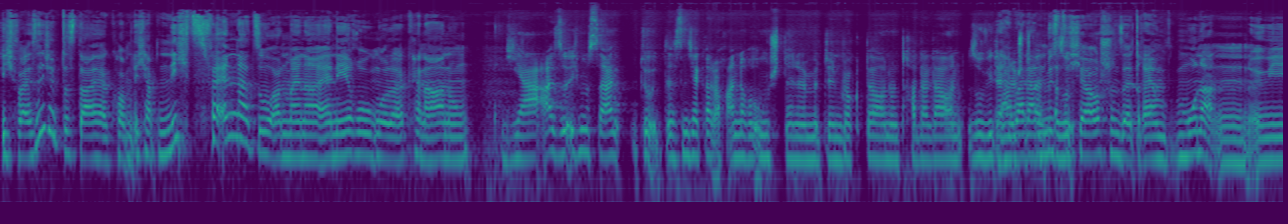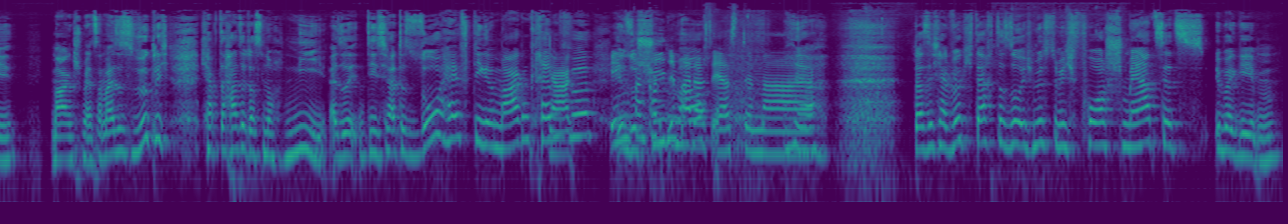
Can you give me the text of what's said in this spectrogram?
Ich weiß nicht, ob das daher kommt. Ich habe nichts verändert so an meiner Ernährung oder keine Ahnung. Ja, also ich muss sagen, du, das sind ja gerade auch andere Umstände mit dem Lockdown und tralala und so wie deine Ja, aber dann müsste also, ich ja auch schon seit drei Monaten irgendwie Magenschmerzen haben. Also es ist wirklich, ich hab, hatte das noch nie. Also die, ich hatte so heftige Magenkrämpfe ja, in so kommt immer auch, das erste Mal. Ja, dass ich halt wirklich dachte so, ich müsste mich vor Schmerz jetzt übergeben.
